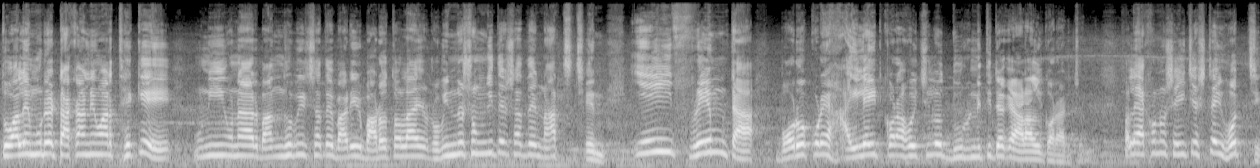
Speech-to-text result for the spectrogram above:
তোয়ালে মুড়ে টাকা নেওয়ার থেকে উনি ওনার বান্ধবীর সাথে বাড়ির বারোতলায় রবীন্দ্রসঙ্গীতের সাথে নাচছেন। এই ফ্রেমটা বড় করে হাইলাইট করা হয়েছিল দুর্নীতিটাকে আড়াল করার জন্য। ফলে এখনও সেই চেষ্টাই হচ্ছে।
